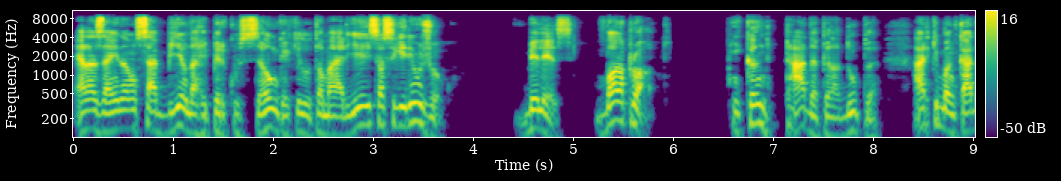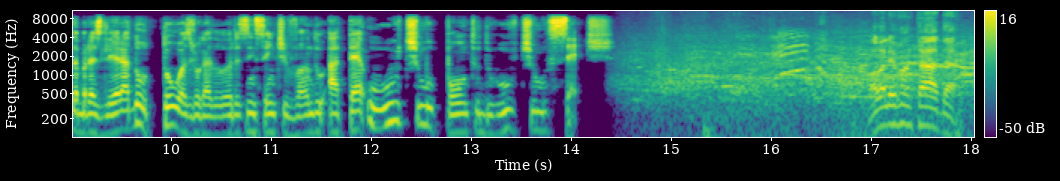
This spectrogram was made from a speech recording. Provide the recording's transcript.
elas ainda não sabiam da repercussão que aquilo tomaria e só seguiriam o jogo. Beleza, bola pro alto. Encantada pela dupla, a arquibancada brasileira adotou as jogadoras, incentivando até o último ponto do último set. Bola levantada.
